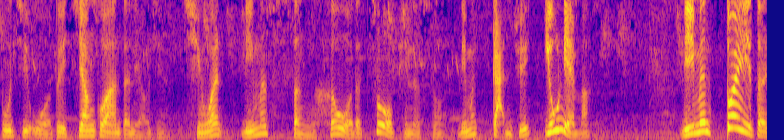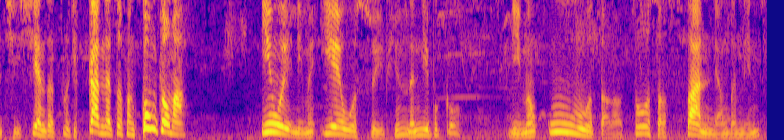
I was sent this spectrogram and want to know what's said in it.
不及我对江冠的了解。请问你们审核我的作品的时候，你们感觉有脸吗？你们对得起现在自己干的这份工作吗？因为你们业务水平能力不够，你们误导了多少善良的民众？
